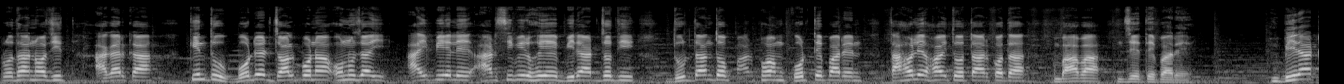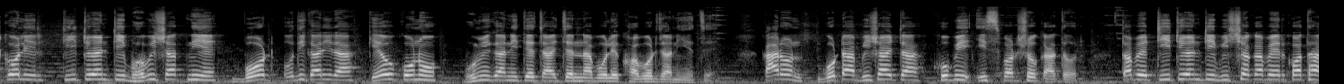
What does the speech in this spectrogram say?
প্রধান অজিত আগারকা। কিন্তু বোর্ডের জল্পনা অনুযায়ী আইপিএলে আরসিবির হয়ে বিরাট যদি দুর্দান্ত পারফর্ম করতে পারেন, তাহলে হয়তো তার কথা ভাবা যেতে পারে। বিরাট কোহলির টি টোয়েন্টি ভবিষ্যৎ নিয়ে বোর্ড অধিকারীরা কেউ কোনো ভূমিকা নিতে চাইছেন না বলে খবর জানিয়েছে। কারণ গোটা বিষয়টা খুবই স্পর্শকাতর। তবে টি টোয়েন্টি বিশ্বকাপের কথা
